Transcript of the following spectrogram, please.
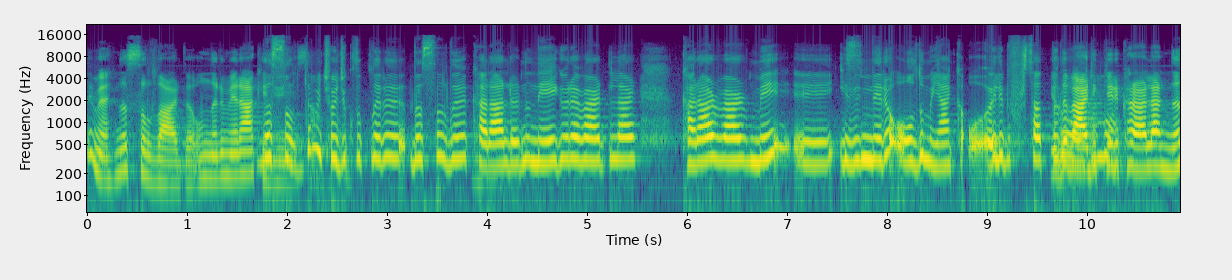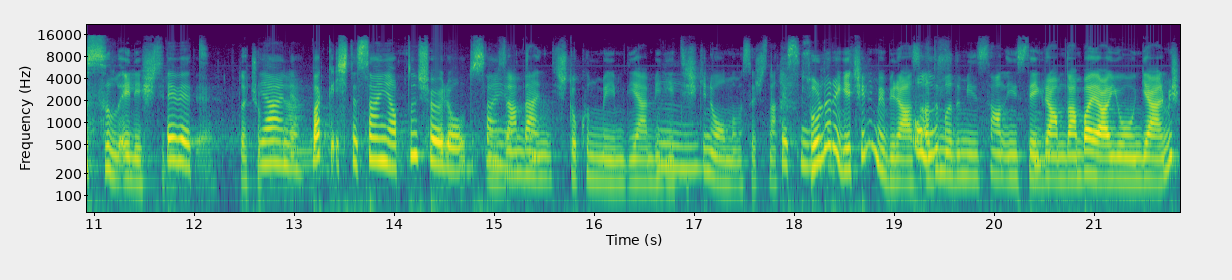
Değil mi? Nasıllardı? Onları merak ediyor nasıl insan. değil mi? Çocuklukları nasıldı? Kararlarını neye göre verdiler? Karar verme e, izinleri oldu mu? Yani öyle bir fırsatları Ya da oldu mu? verdikleri kararlar nasıl eleştirildi? Evet. Da çok yani önemli. bak işte sen yaptın şöyle oldu. O Sen yüzden yaptın. ben hiç dokunmayayım diyen bir yetişkin olmaması açısından. Kesinlikle. Sorulara geçelim mi biraz? Olur. Adım adım insan Instagram'dan bayağı yoğun gelmiş.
